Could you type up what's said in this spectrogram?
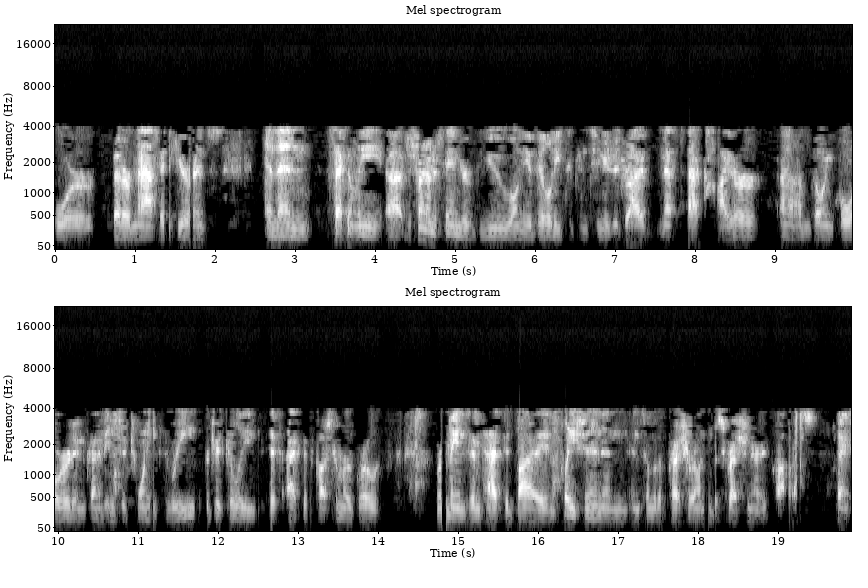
or better MAP adherence. And then secondly, uh, just trying to understand your view on the ability to continue to drive NSPAC higher, Um, going forward and kind of into 2023, particularly if active customer growth remains impacted by inflation and some of the pressure on discretionary products. Thanks.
